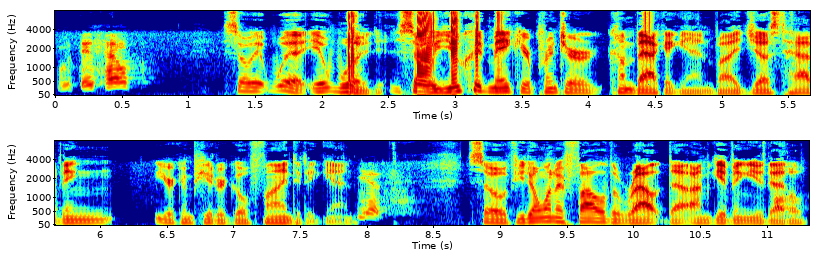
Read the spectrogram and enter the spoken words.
Would this help? So it would. It would. So you could make your printer come back again by just having your computer go find it again. Yes. So if you don't want to follow the route that I'm giving you, that'll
